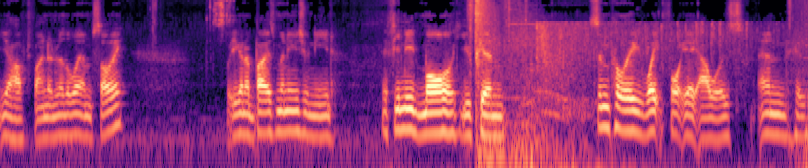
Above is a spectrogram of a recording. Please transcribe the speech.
you'll have to find another way, I'm sorry. But you're going to buy as many as you need. If you need more, you can simply wait 48 hours and his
